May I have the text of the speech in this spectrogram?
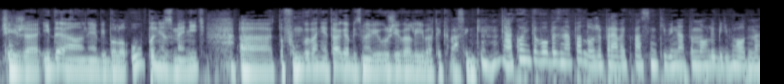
Čiže ideálne by bolo úplne zmeniť uh, to fungovanie tak, aby sme využívali iba tie kvasinky. Uh-huh. Ako im to vôbec napadlo, že práve kvasinky by na to mohli byť vhodné?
